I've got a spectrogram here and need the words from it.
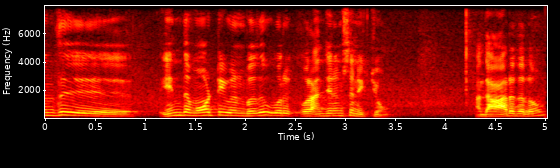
வந்து இந்த மோட்டிவ் என்பது ஒரு ஒரு அஞ்சு நிமிஷம் நிற்கும் அந்த ஆறுதலும்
